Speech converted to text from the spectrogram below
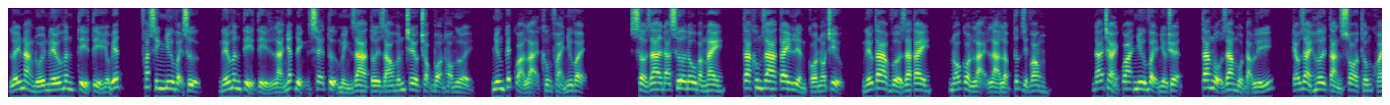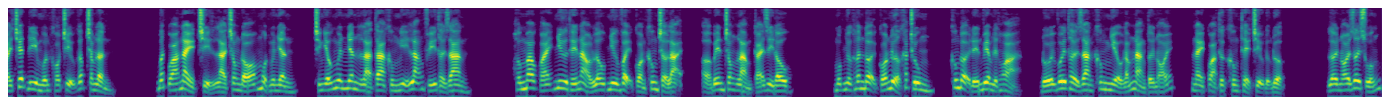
Lấy nàng đối nếu Hân tỷ tỷ hiểu biết, phát sinh như vậy sự, nếu Hân tỷ tỷ là nhất định sẽ tự mình ra tới giáo huấn treo chọc bọn họ người, nhưng kết quả lại không phải như vậy. Sở ra đã xưa đâu bằng nay, ta không ra tay liền có nó chịu, nếu ta vừa ra tay, nó còn lại là lập tức diệt vong. Đã trải qua như vậy nhiều chuyện, ta ngộ ra một đạo lý, kéo dài hơi tàn so thống khoái chết đi muốn khó chịu gấp trăm lần. Bất quá này chỉ là trong đó một nguyên nhân, chính yếu nguyên nhân là ta không nghĩ lãng phí thời gian. Hồng ma quái như thế nào lâu như vậy còn không trở lại, ở bên trong làm cái gì đâu? Một nhược hân đợi có nửa khắc chung, không đợi đến viêm liệt hỏa, đối với thời gian không nhiều lắm nàng tới nói, này quả thực không thể chịu được được. Lời nói rơi xuống,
